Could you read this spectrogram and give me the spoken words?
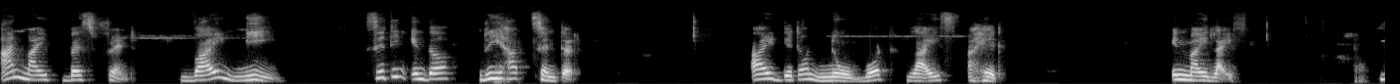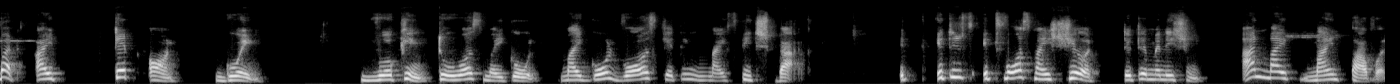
and my best friend. Why me? Sitting in the rehab center I didn't know what lies ahead in my life. But I kept on going, working towards my goal. My goal was getting my speech back. It, it, is, it was my sheer determination and my mind power.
